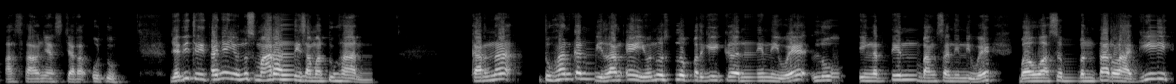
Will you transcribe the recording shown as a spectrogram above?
pasalnya secara utuh. Jadi ceritanya Yunus marah nih sama Tuhan. Karena Tuhan kan bilang, eh Yunus lu pergi ke Niniwe, lu ingetin bangsa Niniwe bahwa sebentar lagi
